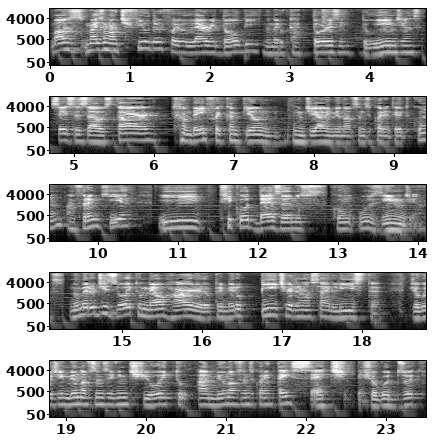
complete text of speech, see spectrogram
Mais, mais um outfielder foi o Larry Dolby, número 14 do Indians. 6 All-Star. Também foi campeão mundial em 1948 com a franquia e ficou 10 anos com os Indians. Número 18, Mel Harder, o primeiro pitcher da nossa lista. Jogou de 1928 a 1947. Jogou 18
